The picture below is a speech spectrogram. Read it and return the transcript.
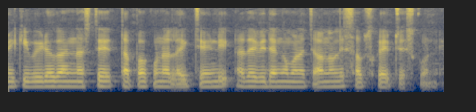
మీకు ఈ వీడియో కానీ నచ్చితే తప్పకుండా లైక్ చేయండి. అదేవిధంగా మన ఛానల్ని సబ్స్క్రైబ్ చేసుకోండి.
